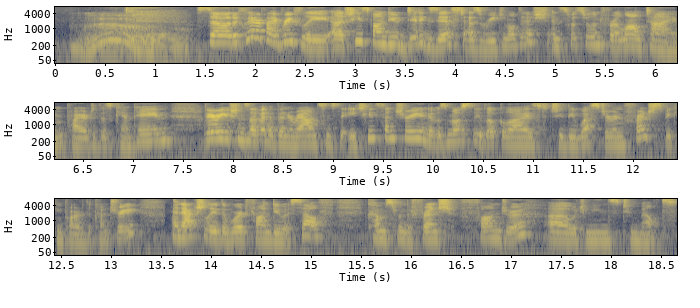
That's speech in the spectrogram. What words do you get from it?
So, to clarify briefly, uh, cheese fondue did exist as a regional dish in Switzerland for a long time prior to this campaign. Variations of it have been around since the 18th century, and it was mostly localized to the Western French speaking part of the country. And actually, the word fondue itself comes from the French fondre, uh, which means to melt.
